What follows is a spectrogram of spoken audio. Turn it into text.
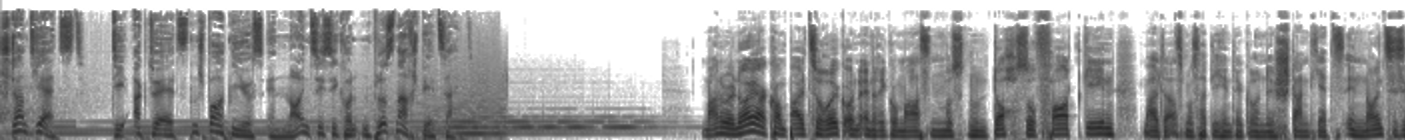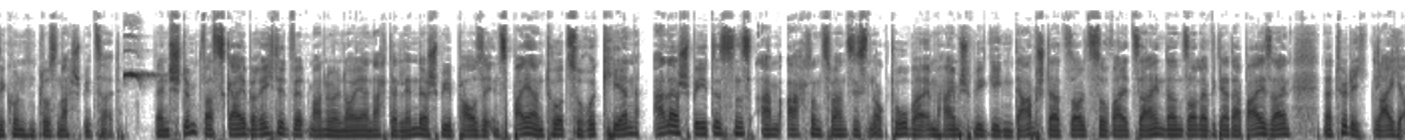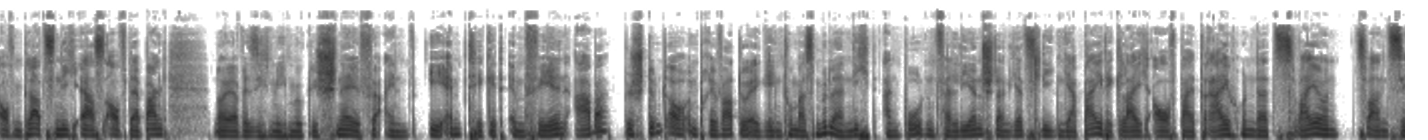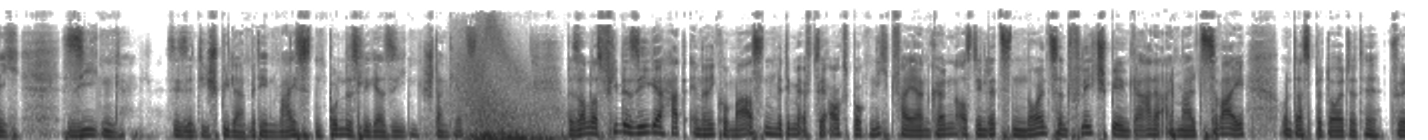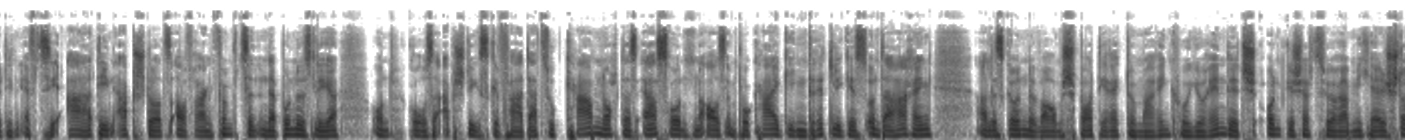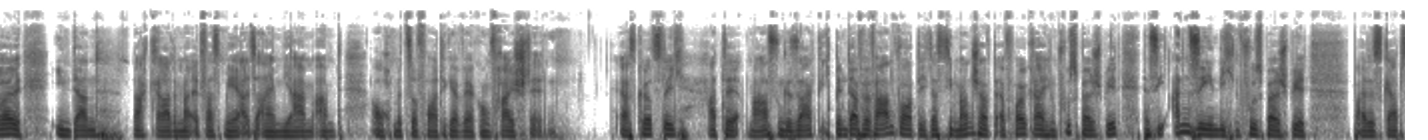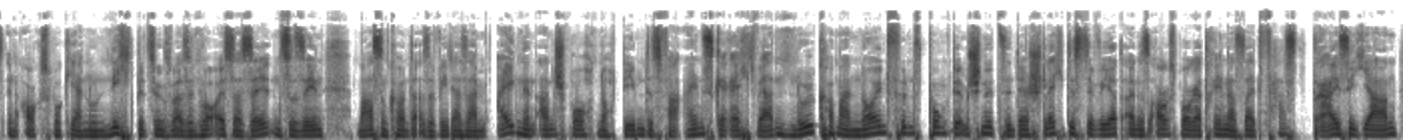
Stand jetzt. Die aktuellsten Sportnews in 90 Sekunden plus Nachspielzeit. Manuel Neuer kommt bald zurück und Enrico Maaßen muss nun doch sofort gehen. Malte Asmus hat die Hintergründe. Stand jetzt in 90 Sekunden plus Nachspielzeit. Wenn stimmt, was Sky berichtet, wird Manuel Neuer nach der Länderspielpause ins Bayern-Tor zurückkehren. Allerspätestens am 28. Oktober im Heimspiel gegen Darmstadt soll es soweit sein. Dann soll er wieder dabei sein. Natürlich gleich auf dem Platz, nicht erst auf der Bank. Neuer will sich nämlich möglichst schnell für ein EM-Ticket empfehlen, aber bestimmt auch im Privatduell gegen Thomas Müller nicht an Boden verlieren. Stand jetzt liegen ja beide gleich auf bei 322 Siegen. Sie sind die Spieler mit den meisten Bundesligasiegen, stand jetzt. Besonders viele Siege hat Enrico Maaßen mit dem FC Augsburg nicht feiern können. Aus den letzten 19 Pflichtspielen gerade einmal zwei. Und das bedeutete für den FCA den Absturz auf Rang 15 in der Bundesliga und große Abstiegsgefahr. Dazu kam noch das Erstrunden aus im Pokal gegen Drittligist Unterhaching. Alles Gründe, warum Sportdirektor Marinko Jurendic und Geschäftsführer Michael Ströll ihn dann nach gerade mal etwas mehr als einem Jahr im Amt auch mit sofortiger Wirkung freistellten. Erst kürzlich hatte Maaßen gesagt, ich bin dafür verantwortlich, dass die Mannschaft erfolgreichen Fußball spielt, dass sie ansehnlichen Fußball spielt. Beides gab es in Augsburg ja nun nicht, beziehungsweise nur äußerst selten zu sehen. Maaßen konnte also weder seinem eigenen Anspruch noch dem des Vereins gerecht werden. 0,95 Punkte im Schnitt sind der schlechteste Wert eines Augsburger Trainers seit fast 30 Jahren.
